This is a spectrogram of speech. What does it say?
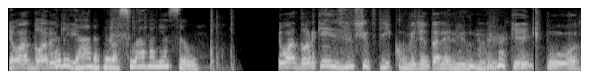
Eu adoro que Obrigada pela sua avaliação. eu adoro que justifica o vegetarianismo, né? Porque, tipo,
